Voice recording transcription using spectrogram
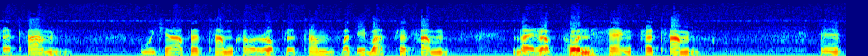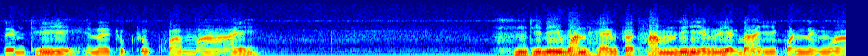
พระธรรมบูชาพระธรรมเคารพพระธรรม ปฏิบัติพระธรรม ได้รับผลแห่งพระธรรมเต็มที่ในทุกๆความหมาย ที่นี่วันแห่งพระธรรมนี่ยังเรียกได้อีกวันหนึ่งว่า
